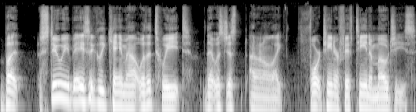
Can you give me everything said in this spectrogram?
But Stewie basically came out with a tweet that was just I don't know like 14 or 15 emojis.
